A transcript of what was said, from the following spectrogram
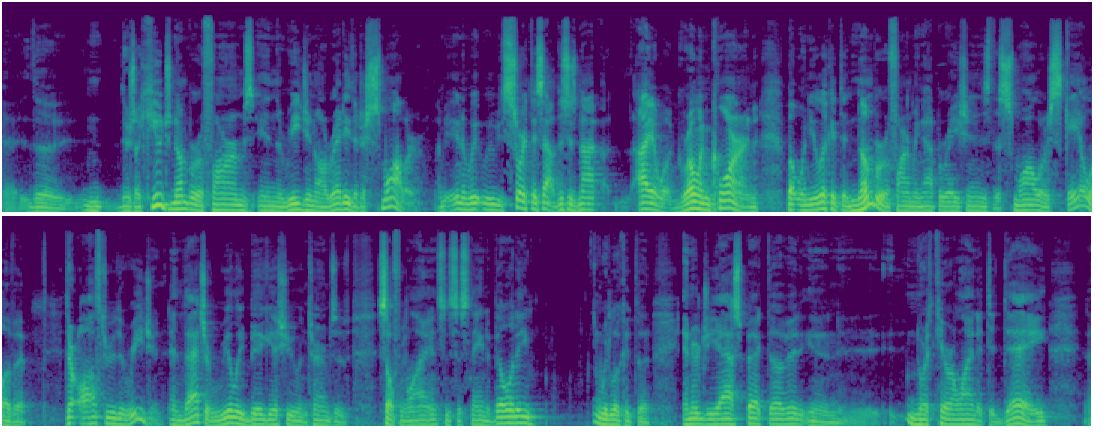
Uh, the, there's a huge number of farms in the region already that are smaller. I mean, you know, we, we sort this out. This is not Iowa growing corn. But when you look at the number of farming operations, the smaller scale of it, they're all through the region. And that's a really big issue in terms of self reliance and sustainability. We look at the energy aspect of it in North Carolina today. Uh,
